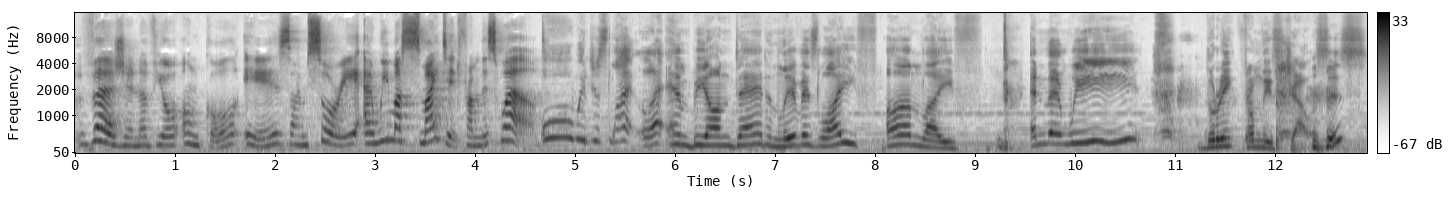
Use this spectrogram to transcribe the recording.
version of your uncle is, I'm sorry, and we must smite it from this world. Or we just like let him be undead and live his life on life. and then we drink from these chalices.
